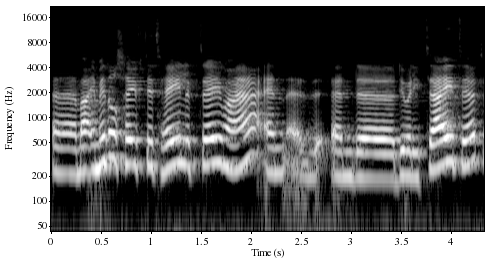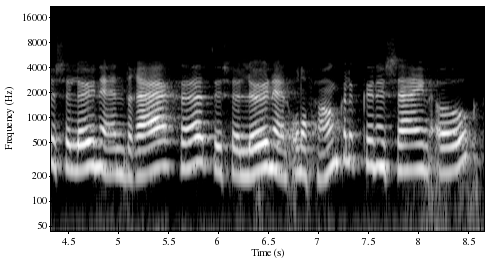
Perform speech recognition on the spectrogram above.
Uh, maar inmiddels heeft dit hele thema en, eh, en de dualiteit hè, tussen leunen en dragen, tussen leunen en onafhankelijk kunnen zijn ook,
